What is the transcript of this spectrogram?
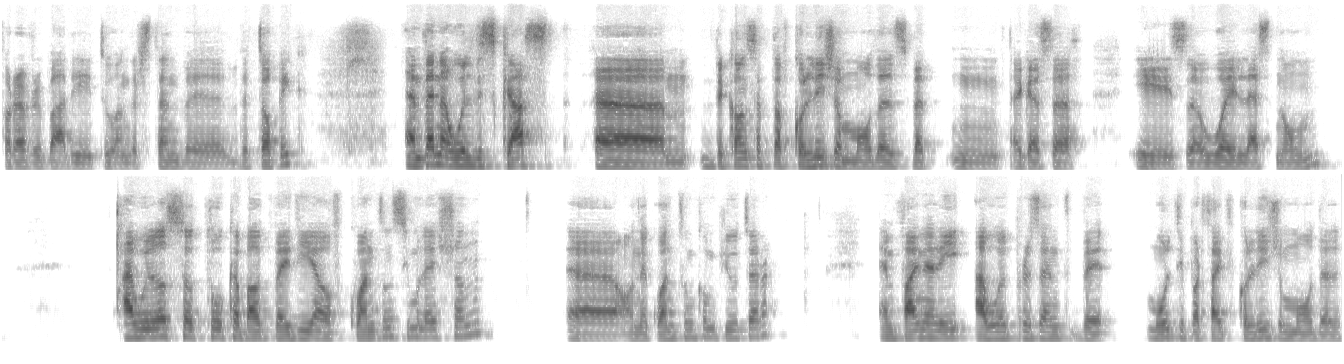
for everybody to understand the, the topic. And then I will discuss um, the concept of collision models that um, I guess uh, is uh, way less known. I will also talk about the idea of quantum simulation uh, on a quantum computer and finally, I will present the multipartite collision model,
